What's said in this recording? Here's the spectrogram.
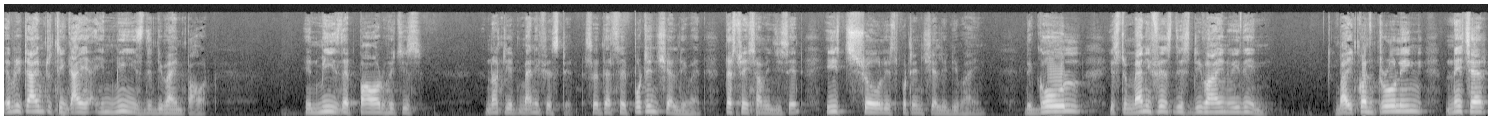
Every time to think, I in me is the divine power. In me is that power which is not yet manifested. So that's a potential divine. That's why Swamiji said, each soul is potentially divine. The goal is to manifest this divine within by controlling nature,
